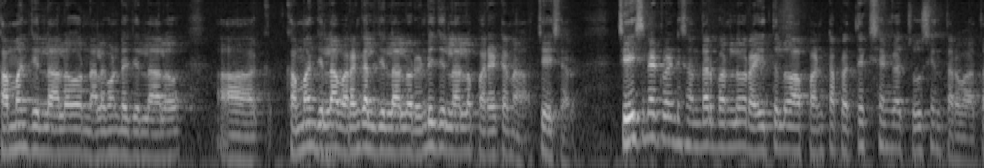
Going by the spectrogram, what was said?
ఖమ్మం జిల్లాలో నల్గొండ జిల్లాలో ఖమ్మం జిల్లా వరంగల్ జిల్లాలో రెండు జిల్లాల్లో పర్యటన చేశారు. చేసినటువంటి సందర్భంలో రైతులు ఆ పంట ప్రత్యక్షంగా చూసిన తర్వాత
